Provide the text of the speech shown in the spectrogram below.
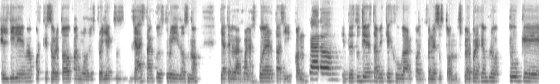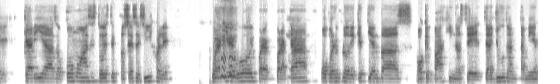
el, dilema, porque sobre todo cuando los proyectos ya están construidos, ¿no? Ya te lo dan con las puertas y con... Claro. Entonces tú tienes también que jugar con, con esos tonos. Pero, por ejemplo, tú qué, qué, harías o cómo haces todo este proceso? Es, híjole, por aquí me voy, por, por acá. O, por ejemplo, de qué tiendas o qué páginas te, te ayudan también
